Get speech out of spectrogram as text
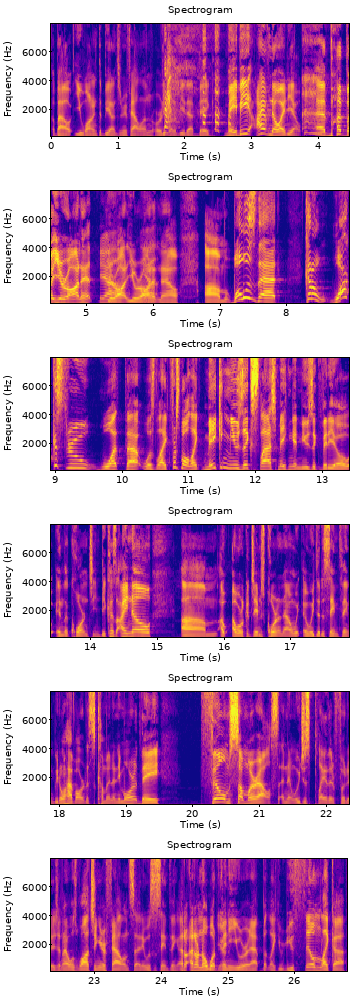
about you wanting to be on Jimmy Fallon, or do you want to be that big? Maybe I have no idea. Uh, but but you're on it. Yeah. You're on. You're on Yeah. it now. Um, what was that? Kind of walk us through what that was like. First of all, like making music slash making a music video in the quarantine, because I know um, I, I work at James Corden now, and we, and we did the same thing. We don't have artists come in anymore. They film somewhere else, and then we just play their footage. And I was watching your Fallon set; and it was the same thing. I don't, I don't know what venue you were at, but like you, you filmed like a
